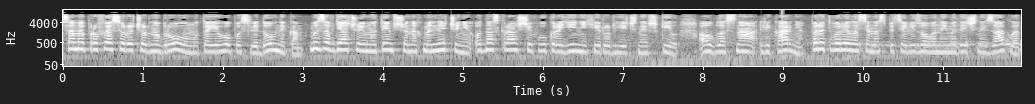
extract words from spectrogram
Саме професору Чорнобровому та його послідовникам ми завдячуємо тим, що на Хмельниччині одна з кращих в Україні хірургічних шкіл, а обласна лікарня перетворилася на спеціалізований медичний заклад,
